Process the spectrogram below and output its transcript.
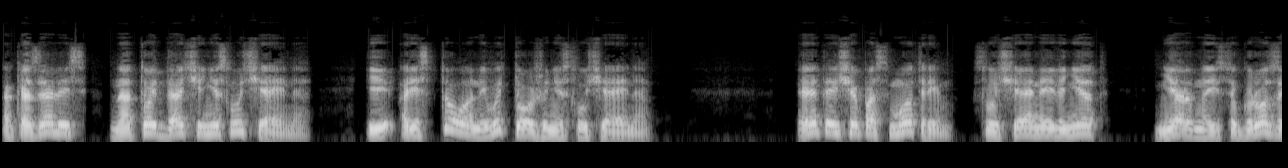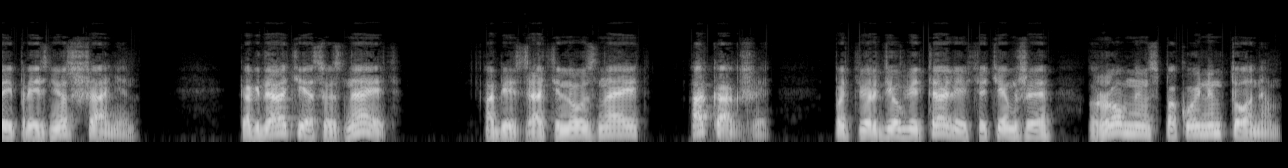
оказались на той даче не случайно, и арестованы вы тоже не случайно. Это еще посмотрим, случайно или нет, нервно и с угрозой произнес Шанин. Когда отец узнает, Обязательно узнает. А как же? — подтвердил Виталий все тем же ровным, спокойным тоном,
